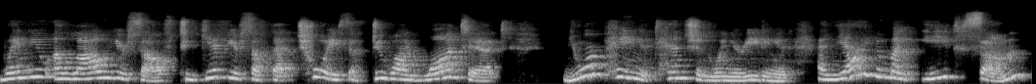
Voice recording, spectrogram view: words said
when you allow yourself to give yourself that choice of do I want it, you're paying attention when you're eating it. And yeah, you might eat some,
